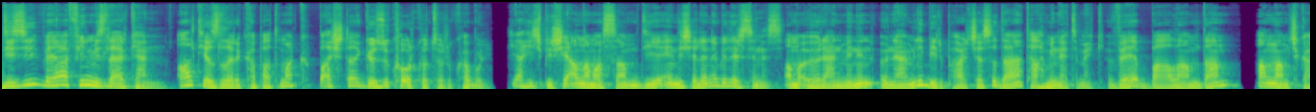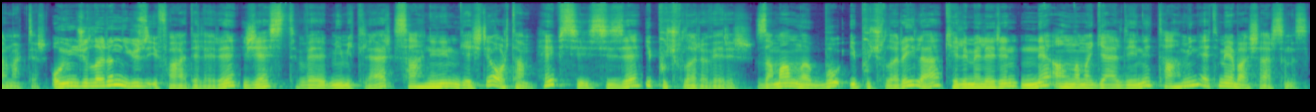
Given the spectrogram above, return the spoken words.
Dizi veya film izlerken altyazıları kapatmak başta gözü korkutur, kabul ya hiçbir şey anlamazsam diye endişelenebilirsiniz. Ama öğrenmenin önemli bir parçası da tahmin etmek ve bağlamdan anlam çıkarmaktır. Oyuncuların yüz ifadeleri, jest ve mimikler, sahnenin geçtiği ortam hepsi size ipuçları verir. Zamanla bu ipuçlarıyla kelimelerin ne anlama geldiğini tahmin etmeye başlarsınız.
